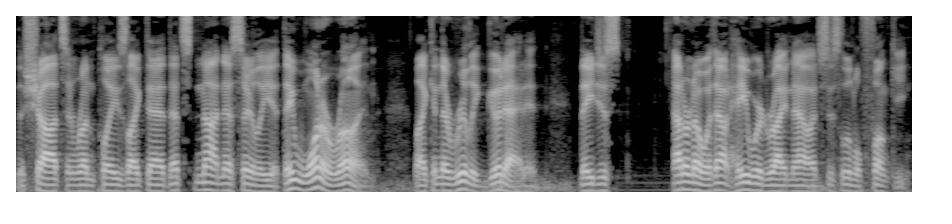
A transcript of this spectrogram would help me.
the shots and run plays like that, that's not necessarily it. They want to run, like, and they're really good at it. They just, I don't know, without Hayward right now, it's just a little funky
